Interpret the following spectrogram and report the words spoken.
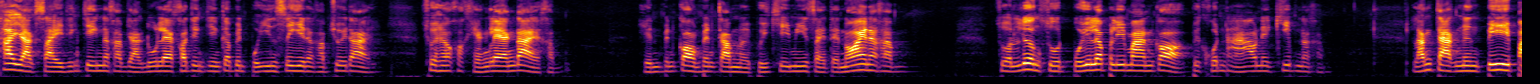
ถ้าอยากใส่จริง ๆ นะครับ อยากดูแลเขาจริง ๆ ก็เป็นปุ๋ยอินทรีย์นะครับ ช่วยได้ ช่วยให้เขาแข็งแรงได้ครับ เห็นเป็นก้อนเป็นกำหน่อยปุ๋ยเคมีใส่แต่น้อยนะครับ ส่วนเรื่องสูตรปุ๋ยและปริมาณก็ไปค้นหาเอาในคลิปนะครับ หลังจากหนึ่งปีไป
